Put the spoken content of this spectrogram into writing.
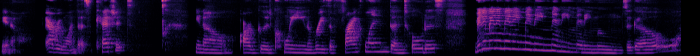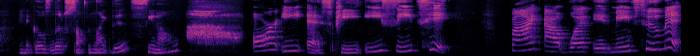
you know, everyone doesn't catch it. You know, our good queen Aretha Franklin done told us many, many, many, many, many, many moons ago. And it goes a little something like this, you know. R E S P E C T. Find out what it means to me.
